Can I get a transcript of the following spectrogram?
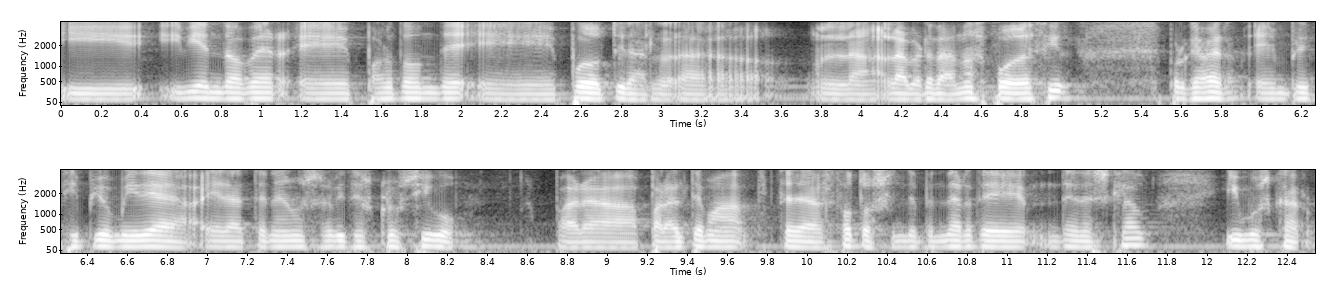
Y, viendo a ver eh, por dónde eh, puedo tirar la, verdad. No os puedo decir, porque a ver, en principio mi idea era tener un servicio exclusivo para, para el tema de las fotos sin depender de, de Nextcloud y buscar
